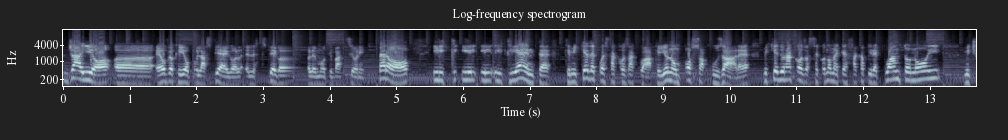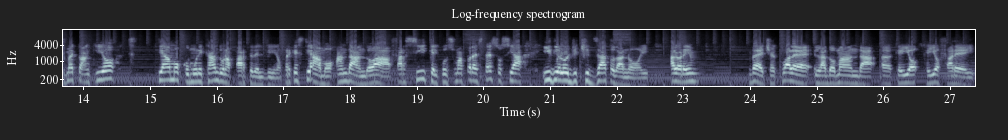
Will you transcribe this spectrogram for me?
già io, eh, è ovvio che io poi la spiego, le spiego le motivazioni, però il, il, il, il, cliente che mi chiede questa cosa qua, che io non posso accusare, mi chiede una cosa secondo me che fa capire quanto noi, mi ci metto anch'io, stiamo comunicando una parte del vino, perché stiamo andando a far sì che il consumatore stesso sia ideologicizzato da noi. Allora, invece, qual è la domanda eh, che, io, che io farei?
